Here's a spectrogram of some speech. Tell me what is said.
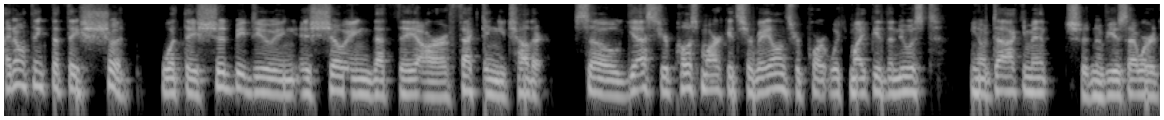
I don't think that they should. What they should be doing is showing that they are affecting each other. So yes, your post-market surveillance report, which might be the newest you know, document, shouldn't have used that word,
